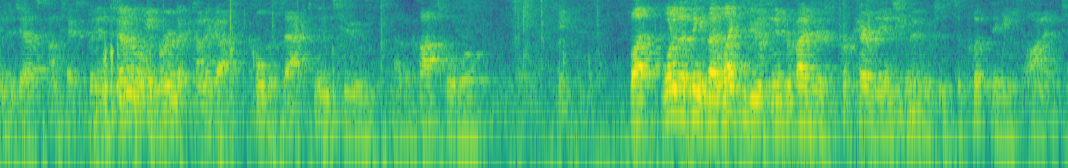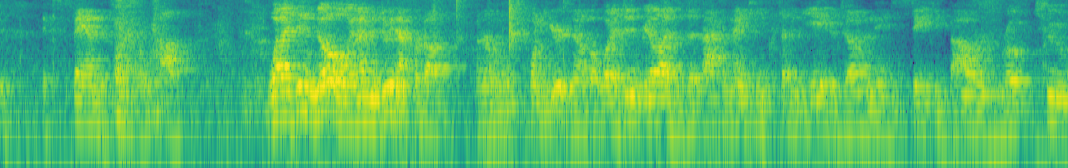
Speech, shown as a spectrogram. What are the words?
in the jazz context, but in general, the marimba kind of got cul-de-saced into uh, the classical world. But one of the things I like to do as an improviser is prepare the instrument, which is to put things on it to expand the technical palette. What I didn't know, and I've been doing that for about, I don't know, 20 years now, but what I didn't realize is that back in 1978, a gentleman named Stacey Bowers wrote two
